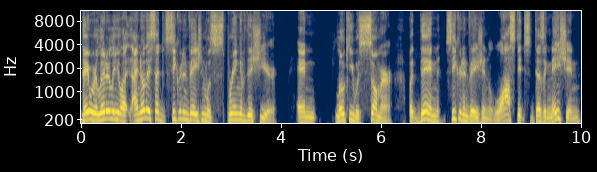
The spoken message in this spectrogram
They were literally like, I know they said Secret Invasion was spring of this year and Loki was summer, but then Secret Invasion lost its designation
